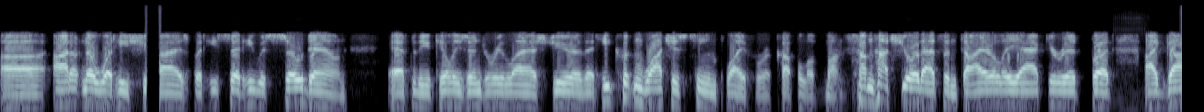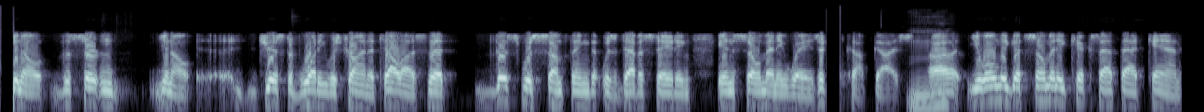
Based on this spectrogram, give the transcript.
Uh, I don't know what he guys, but he said he was so down after the Achilles injury last year that he couldn't watch his team play for a couple of months. I'm not sure that's entirely accurate, but I got, you know, the certain, you know, gist of what he was trying to tell us that this was something that was devastating in so many ways. It's a cup, guys. Mm-hmm. Uh, you only get so many kicks at that can.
